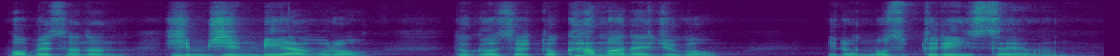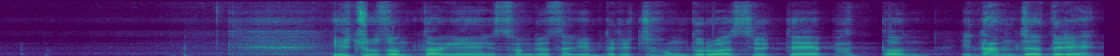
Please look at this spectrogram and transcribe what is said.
법에서는 심신미약으로 또 그것을 또 감안해주고 이런 모습들이 있어요. 이 조선 땅에 선교사님들이 처음 들어왔을 때 봤던 이 남자들의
